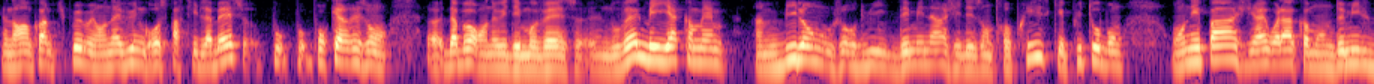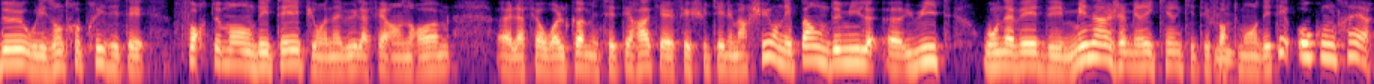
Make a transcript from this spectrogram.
il y en aura encore un petit peu, mais on a vu une grosse partie de la baisse. Pour, pour, pour quelles raisons euh, D'abord, on a eu des mauvaises nouvelles, mais il y a quand même un bilan aujourd'hui des ménages et des entreprises qui est plutôt bon. On n'est pas, je dirais, voilà, comme en 2002 où les entreprises étaient fortement endettées, puis on a vu l'affaire Enron, euh, l'affaire Wallcom, etc., qui avait fait chuter les marchés. On n'est pas en 2008 où on avait des ménages américains qui étaient fortement endettés. Au contraire,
